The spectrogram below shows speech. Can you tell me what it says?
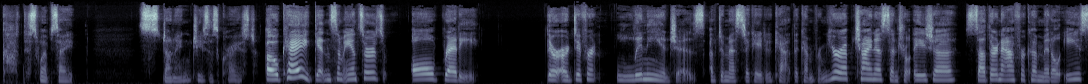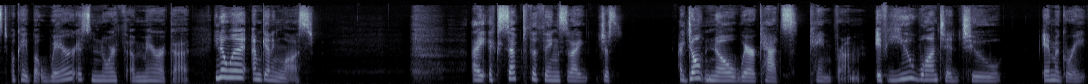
God, this website. Stunning. Jesus Christ. Okay, getting some answers already. There are different lineages of domesticated cat that come from Europe, China, Central Asia, Southern Africa, Middle East. Okay, but where is North America? You know what? I'm getting lost. I accept the things that I just I don't know where cats came from. If you wanted to immigrate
